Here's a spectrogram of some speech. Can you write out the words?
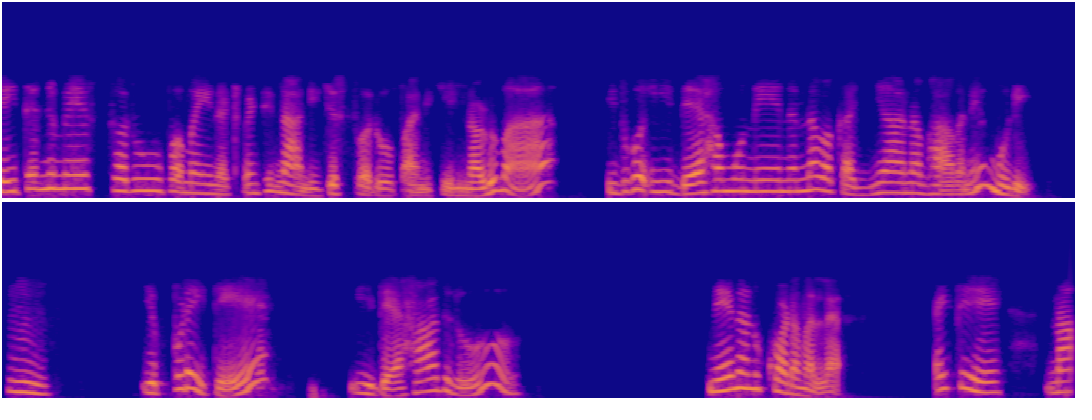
చైతన్యమే స్వరూపమైనటువంటి నా నిజ స్వరూపానికి నడుమ ఇదిగో ఈ దేహము నేనన్న ఒక అజ్ఞాన భావనే ముడి. ఎప్పుడైతే ఈ దేహాదులు నేను అనుకోవడం వల్ల అయితే నా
